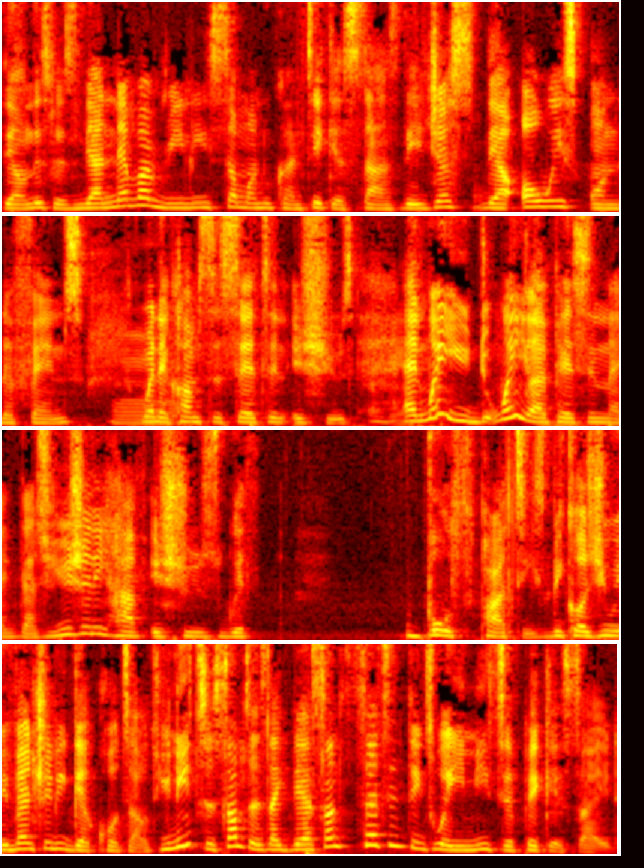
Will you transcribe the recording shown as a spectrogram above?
they're on this person. They're never really someone who can take a stance. They just they're always on the fence when it mm. comes to certain issues. And when you do when you're a person like that you usually have issues with both parties because you eventually get caught out. You need to sometimes like there are some certain things where you need to pick a side.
